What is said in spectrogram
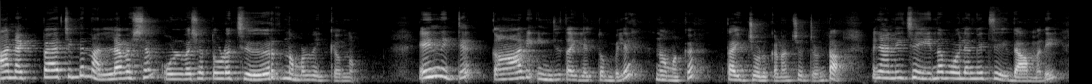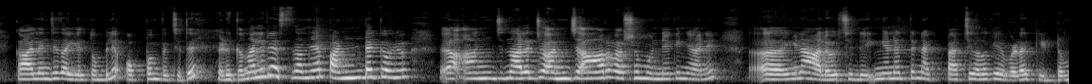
ആ നെക്ക് പാച്ചിന്റെ നല്ല വശം ഉൾവശത്തോടെ ചേർത്ത് നമ്മൾ വയ്ക്കുന്നു എന്നിട്ട് കാൽ ഇഞ്ച് തയ്യൽ തുമ്പിൽ നമുക്ക് തയ്ച്ചു കൊടുക്കണം ചുറ്റും കേട്ടോ അപ്പം ഞാൻ ഈ ചെയ്യുന്ന പോലെ അങ്ങ് ചെയ്താൽ മതി. കാലഞ്ച് തയ്യൽ തുമ്പിൽ ഒപ്പം വെച്ചിട്ട് എടുക്കുക. നല്ല രസമാണ്. ഞാൻ പണ്ടൊക്കെ ഒരു അഞ്ച് നാലഞ്ചോ അഞ്ച് ആറ് വർഷം മുന്നേക്ക് ഞാൻ ഇങ്ങനെ ആലോചിച്ചിട്ടുണ്ട്. ഇങ്ങനത്തെ നെക്ക് പാച്ചുകളൊക്കെ എവിടെ കിട്ടും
